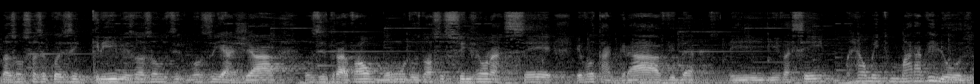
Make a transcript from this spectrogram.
nós vamos fazer coisas incríveis, nós vamos, vamos viajar, vamos desbravar o mundo, os nossos filhos vão nascer, eu vou estar grávida e, e vai ser realmente maravilhoso.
